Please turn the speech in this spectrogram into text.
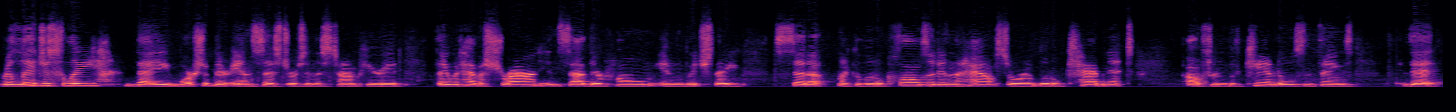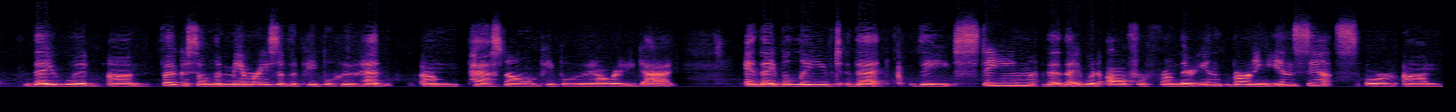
Religiously, they worshiped their ancestors in this time period. They would have a shrine inside their home in which they set up like a little closet in the house or a little cabinet, often with candles and things, that they would um, focus on the memories of the people who had um, passed on, people who had already died. And they believed that the steam that they would offer from their in, burning incense or um,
